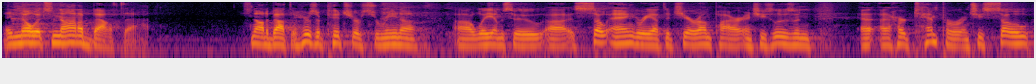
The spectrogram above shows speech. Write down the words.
they know it's not about that. It's not about that. Here's a picture of Serena. Uh, Williams, who uh, is so angry at the chair umpire, and she's losing her temper, and she's so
